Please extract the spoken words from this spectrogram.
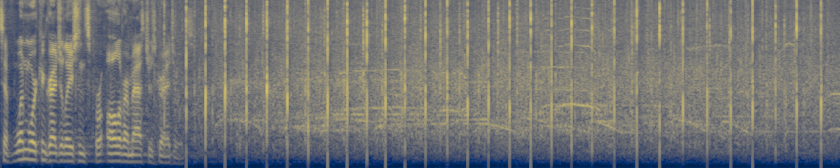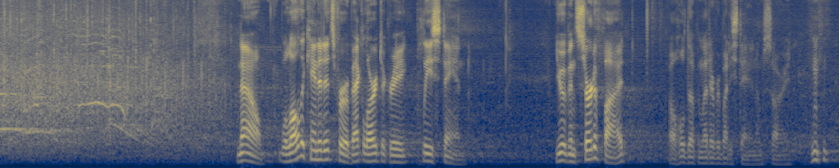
Let's have one more congratulations for all of our master's graduates. Now, will all the candidates for a baccalaureate degree please stand? You have been certified. I'll hold up and let everybody stand. I'm sorry.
